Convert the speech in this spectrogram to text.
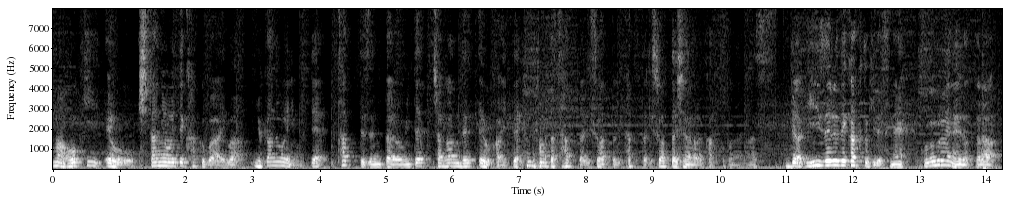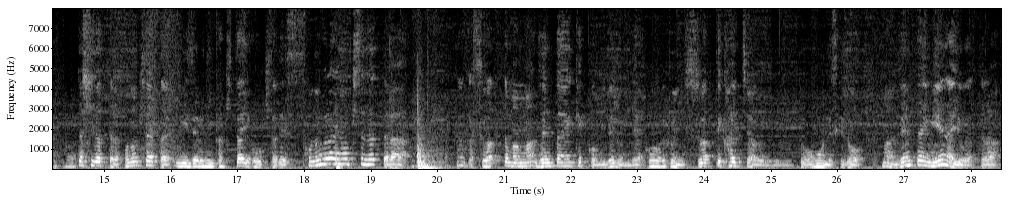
まあ大きい絵を下に置いて描く場合は床の上に置いて立って全体を見てしゃがんで絵を描いて でまた立ったり座ったり立ったり座ったりしながら描くことになります。ではイーゼルで描くときですね。このぐらいの絵だったら私だったらこの大きさだったらイーゼルに描きたい大きさです。このぐらいの大きさだったらなんか座ったまま全体結構見れるんでこういう風に座って描いちゃうと思うんですけどまあ全体見えないようだったら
